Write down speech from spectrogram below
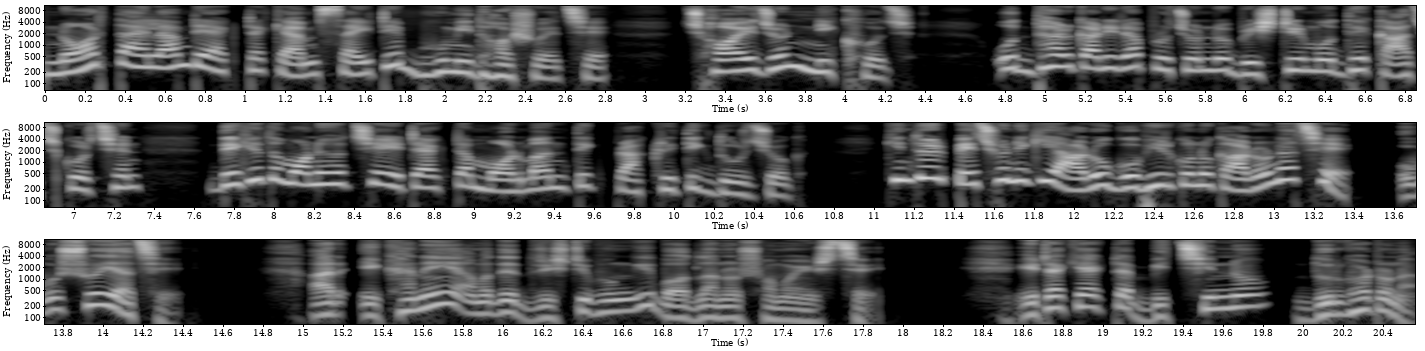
নর্থ আইল্যান্ডে একটা ক্যাম্পসাইটে ভূমিধস হয়েছে। ছয়জন নিখোঁজ। উদ্ধারকারীরা প্রচণ্ড বৃষ্টির মধ্যে কাজ করছেন। দেখে তো মনে হচ্ছে এটা একটা মর্মান্তিক প্রাকৃতিক দুর্যোগ। কিন্তু এর পেছনে কি আরও গভীর কোনো কারণ আছে? অবশ্যই আছে। আর এখানেই আমাদের দৃষ্টিভঙ্গি বদলানোর সময় এসছে। এটাকে একটা বিচ্ছিন্ন দুর্ঘটনা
